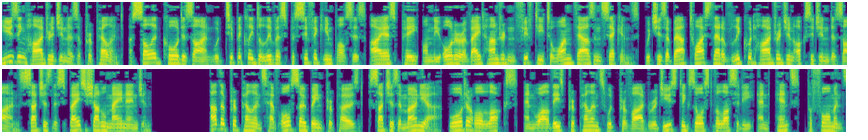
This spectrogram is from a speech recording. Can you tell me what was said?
Using hydrogen as a propellant, a solid core design would typically deliver specific impulses ISP on the order of 850 to 1000 seconds, which is about twice that of liquid hydrogen-oxygen designs such as the Space Shuttle main engine. Other propellants have also been proposed, such as ammonia, water or LOX, and while these propellants would provide reduced exhaust velocity and, hence, performance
